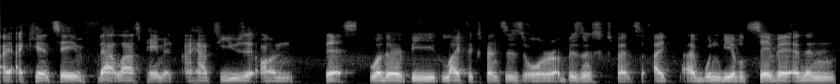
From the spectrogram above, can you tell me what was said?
I, I can't save that last payment. I have to use it on this, whether it be life expenses or a business expense. I, I wouldn't be able to save it. And then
